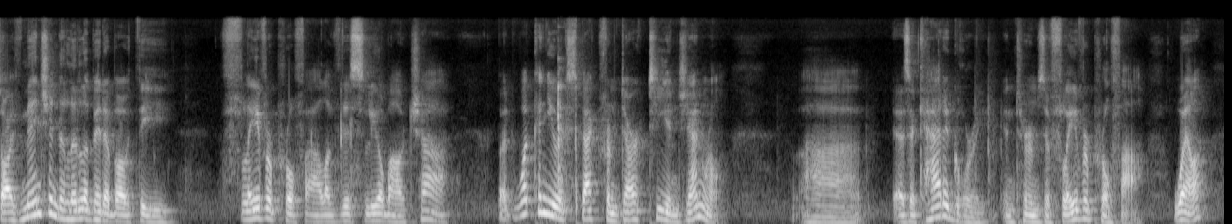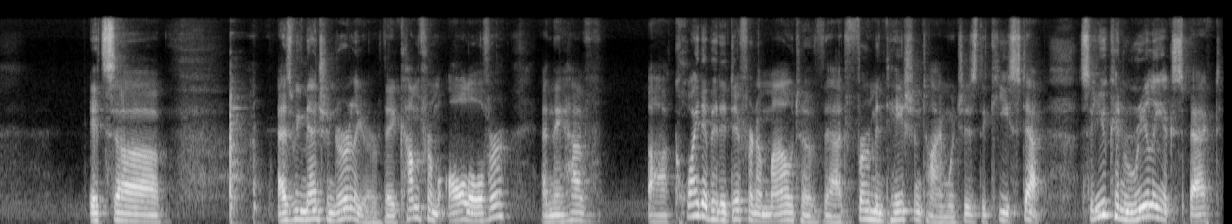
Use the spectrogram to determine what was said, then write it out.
So I've mentioned a little bit about the flavor profile of this Liu Bao Cha, but what can you expect from dark tea in general uh, as a category in terms of flavor profile? Well, it's, uh, as we mentioned earlier, they come from all over and they have uh, quite a bit of different amount of that fermentation time, which is the key step. So you can really expect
